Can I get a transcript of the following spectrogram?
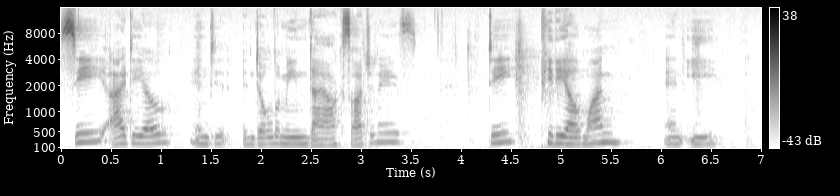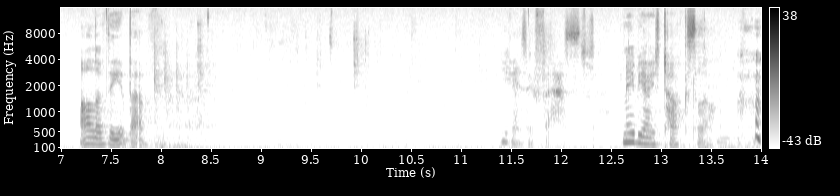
C, IDO, ind- indoleamine dioxygenase. D, PDL1. And E, all of the above. You guys are fast. Maybe I talk slow.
